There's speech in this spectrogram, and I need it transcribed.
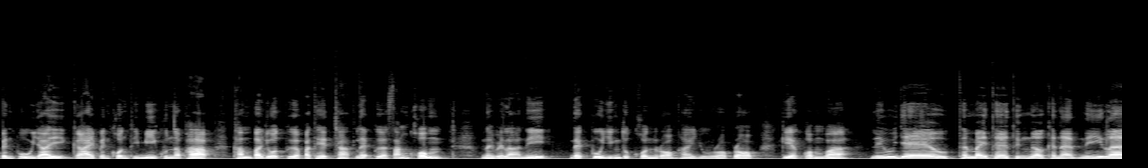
เป็นผู้ใหญ่กลายเป็นคนที่มีคุณภาพทำประโยชน์เพื่อประเทศชาติและเพื่อสังคม ในเวลานี้เด็กผู้หญิงทุกคนร้องไห้อยู่รอบๆ เกลี้ยกล่อมว่า หลิวเยวทำไมเธอถึงเงาขนาดนี้ล่ะ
